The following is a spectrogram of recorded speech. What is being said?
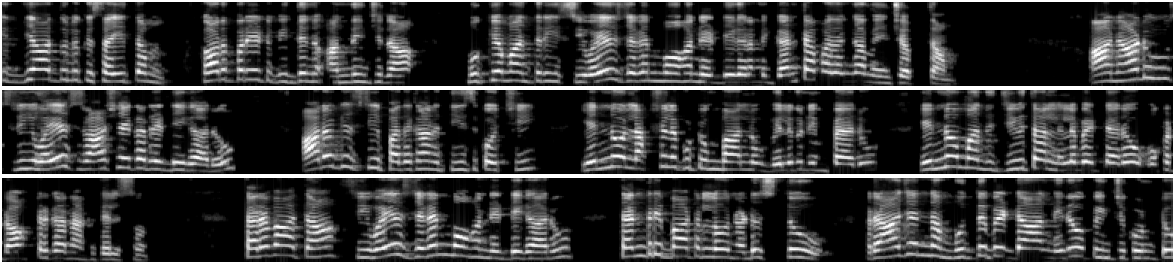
విద్యార్థులకు సైతం కార్పొరేట్ విద్యను అందించిన ముఖ్యమంత్రి శ్రీ వైఎస్ జగన్మోహన్ రెడ్డి గారిని గంటాపదంగా మేము చెప్తాం. ఆనాడు శ్రీ వైఎస్ రాజశేఖర రెడ్డి గారు ఆరోగ్యశ్రీ పథకాన్ని తీసుకొచ్చి ఎన్నో లక్షల కుటుంబాల్లో వెలుగు నింపారు ఎన్నో మంది జీవితాలు నిలబెట్టారో ఒక డాక్టర్గా నాకు తెలుసు. తర్వాత శ్రీ వైఎస్ జగన్మోహన్ రెడ్డి గారు తండ్రి బాటలో నడుస్తూ రాజన్న ముద్దుబిడ్డ నిరూపించుకుంటూ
